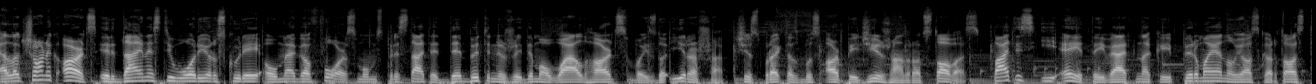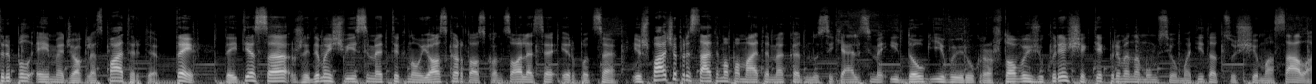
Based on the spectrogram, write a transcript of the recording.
Electronic Arts ir Dynasty Warriors kuriai Omega Force mums pristatė debutinį žaidimo Wild Hearts vaizdo įrašą. Šis projektas bus RPG žanro atstovas. Patys EA tai vertina kaip pirmąją naujos kartos AAA medžioklės patirtį. Taip, Tai tiesa, žaidimą išvysime tik naujos kartos konsolėse ir PC. Iš pačio pristatymo pamatėme, kad nusikelsime į daug įvairių kraštovaizdžių, kurie šiek tiek primena mums jau matytą Tsushima salą.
